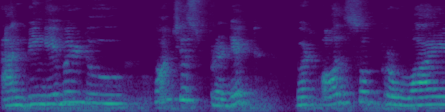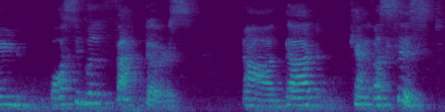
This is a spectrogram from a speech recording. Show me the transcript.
and being able to not just predict but also provide possible factors uh, that can assist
